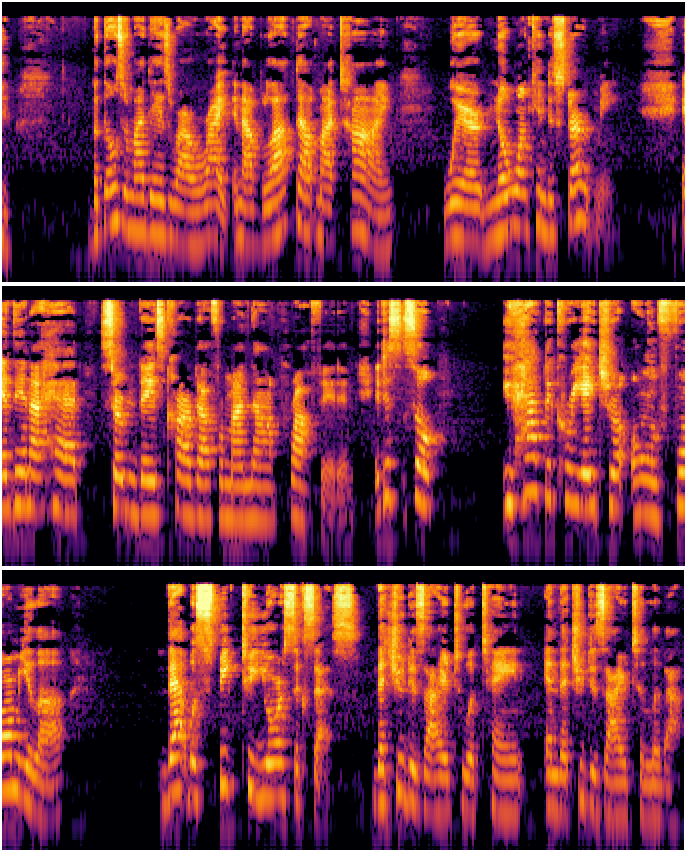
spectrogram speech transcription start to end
but those are my days where I write, and I blocked out my time where no one can disturb me. And then I had certain days carved out for my nonprofit, and it just so you have to create your own formula that will speak to your success that you desire to attain and that you desire to live out,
